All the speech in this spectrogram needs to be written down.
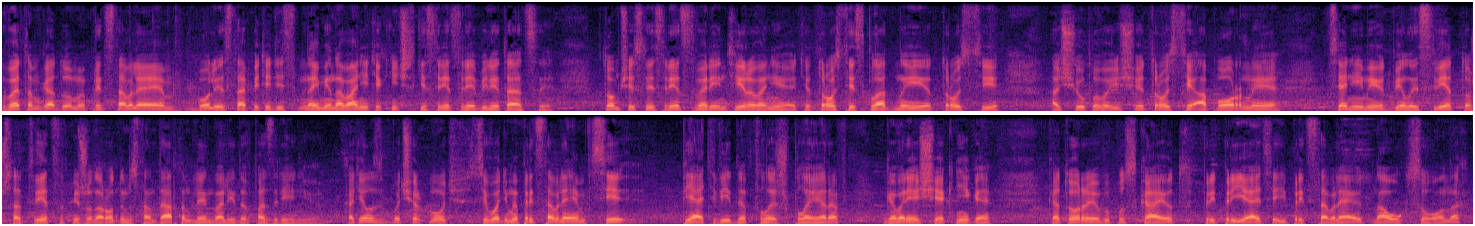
В этом году мы представляем более 150 наименований технических средств реабилитации – в том числе средства ориентирования, эти трости складные, трости ощупывающие, трости опорные. Все они имеют белый свет, то, что соответствует международным стандартам для инвалидов по зрению. Хотелось бы подчеркнуть, сегодня мы представляем все пять видов флеш-плееров, говорящая книга, которые выпускают предприятия и представляют на аукционах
